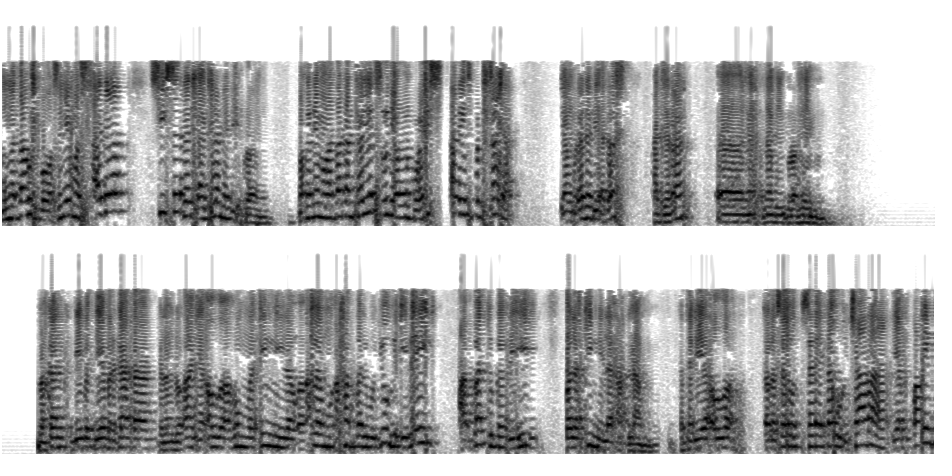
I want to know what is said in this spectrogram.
mengetahui bahwasanya masih ada sisa dari ajaran Nabi Ibrahim. Maka dia mengatakan kalian seluruhnya orang Quraisy ada yang seperti saya yang berada di atas ajaran uh, Nabi Ibrahim. Bahkan dia, dia berkata dalam doanya, Allahumma inni law a'lamu ahabbal wujuhi ilaik abadtuka bihi walakinni la a'lam. Kata dia Allah, kalau saya, saya tahu cara yang paling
